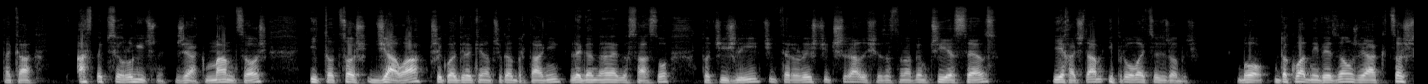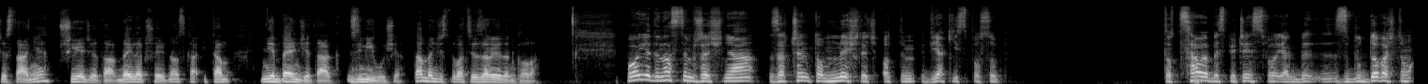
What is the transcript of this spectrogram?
taka aspekt psychologiczny, że jak mam coś i to coś działa, przykład wielki na przykład Brytanii, legendarnego SAS-u, to ci źli, ci terroryści trzy razy się zastanawiają, czy jest sens jechać tam i próbować coś zrobić bo dokładnie wiedzą, że jak coś się stanie, przyjedzie ta najlepsza jednostka i tam nie będzie tak, zmiłuj się. Tam będzie sytuacja zero-jedynkowa. Po 11 września zaczęto myśleć o tym, w jaki sposób to całe bezpieczeństwo, jakby zbudować tą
